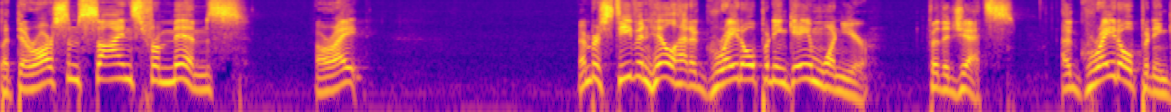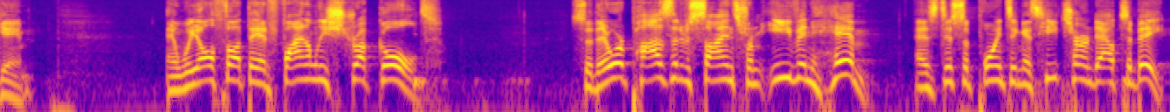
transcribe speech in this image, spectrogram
But there are some signs from Mims, all right? Remember, Stephen Hill had a great opening game one year for the Jets. A great opening game. And we all thought they had finally struck gold. So there were positive signs from even him, as disappointing as he turned out to be.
